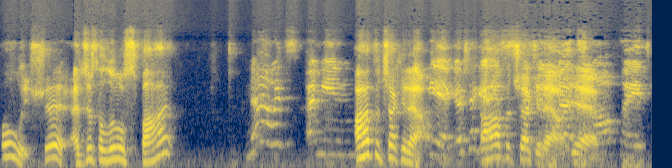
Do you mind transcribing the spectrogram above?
Holy shit! At just a little spot? No, it's. I mean. I'll have to check it out. Yeah, go check it I'll have to check it out, yeah. Small plates,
